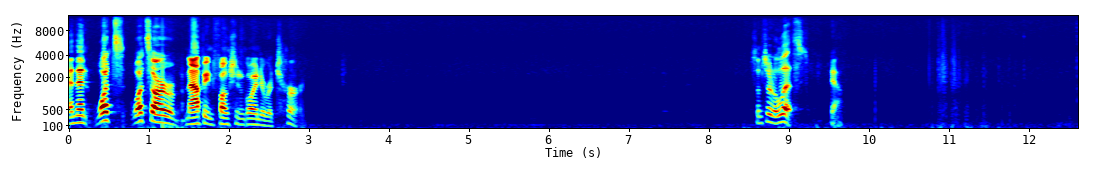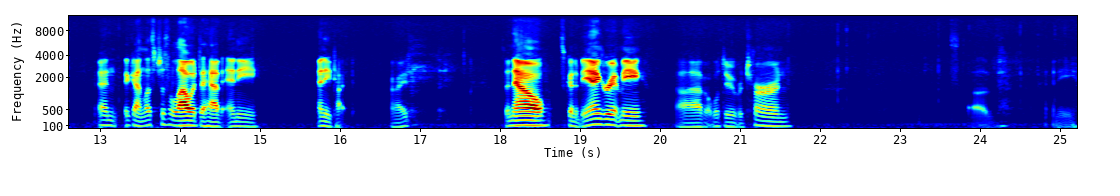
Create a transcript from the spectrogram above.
and then what's, what's our mapping function going to return? Some sort of list, yeah. And again, let's just allow it to have any, any type, all right? So now it's going to be angry at me, uh, but we'll do return of any,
